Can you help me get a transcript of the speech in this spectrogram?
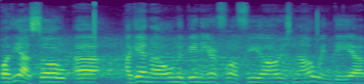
But yeah, so uh, again, I've only been here for a few hours now in the uh,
